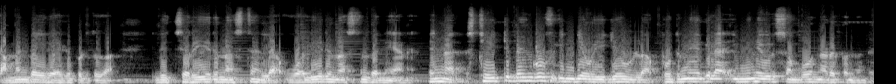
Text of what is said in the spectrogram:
കമന്റായി രേഖപ്പെടുത്തുക. ഇത് ചെറിയൊരു നഷ്ടമല്ല വലിയൊരു നഷ്ടം തന്നെയാണ്. എന്നാൽ സ്റ്റേറ്റ് ബാങ്ക് ഓഫ് ഇന്ത്യ ഒഴികെയുള്ള പൊതുമേഖല ഇങ്ങനെ ഒരു സംഭവം നടക്കുന്നുണ്ട്.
